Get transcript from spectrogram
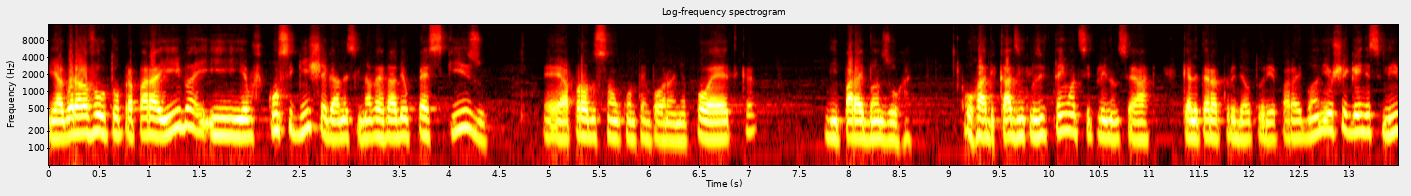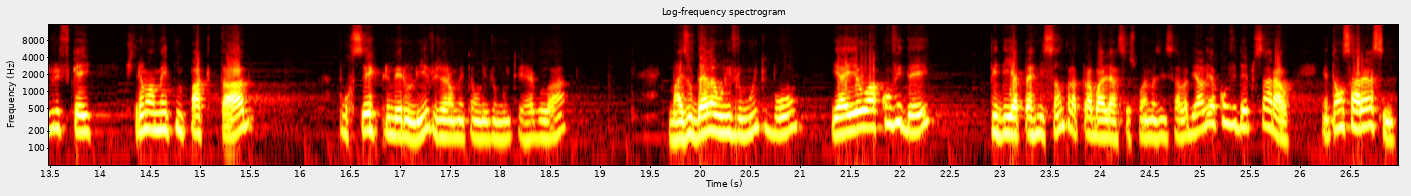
E agora ela voltou para Paraíba e eu consegui chegar nesse. Na verdade, eu pesquiso é, a produção contemporânea poética de paraibanos ou, radicados. Inclusive, tem uma disciplina no CEARC, que é literatura de autoria paraibana. E eu cheguei nesse livro e fiquei extremamente impactado por ser primeiro livro. Geralmente é um livro muito irregular. Mas o dela é um livro muito bom. E aí eu a convidei, pedi a permissão para trabalhar seus poemas em sala de aula e a convidei para o sarau. Então, o sarau é assim:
